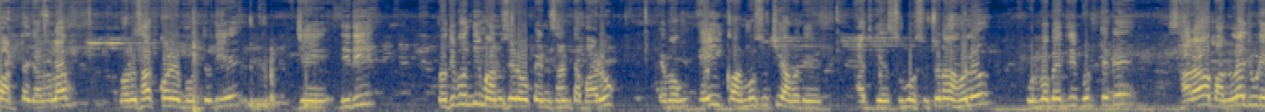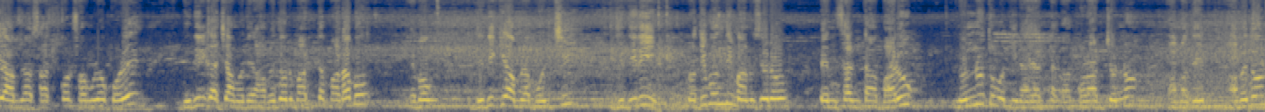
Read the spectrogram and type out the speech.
বার্তা জানালাম, গণস্বাক্ষরের মধ্য দিয়ে, যে দিদি, প্রতিবন্ধী মানুষেরও পেনশনটা বাড়ুক এবং এই কর্মসূচি আমাদের আজকে শুভ সূচনা হলো। পূর্ব মেদিনীপুর থেকে সারা বাংলা জুড়ে আমরা স্বাক্ষর সংগ্রহ করে দিদির কাছে আমাদের আবেদন বার্তা পাঠাবো। এবং দিদিকে আমরা বলছি যে, দিদি, প্রতিবন্ধী মানুষেরও পেনশনটা বাড়ুক। ন্যূনতম তিন হাজার টাকা করার জন্য আমাদের আবেদন।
